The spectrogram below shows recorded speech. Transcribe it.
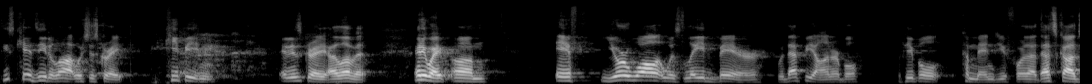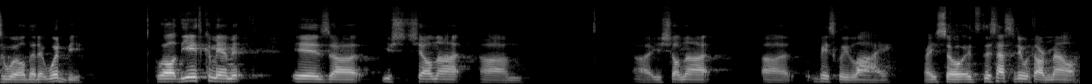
These kids eat a lot, which is great. Keep eating. It is great. I love it. Anyway, um, if your wallet was laid bare, would that be honorable? People commend you for that? That's God's will that it would be. Well, the eighth commandment is uh, you shall not um, uh, you shall not uh, basically lie, right? So this has to do with our mouth.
